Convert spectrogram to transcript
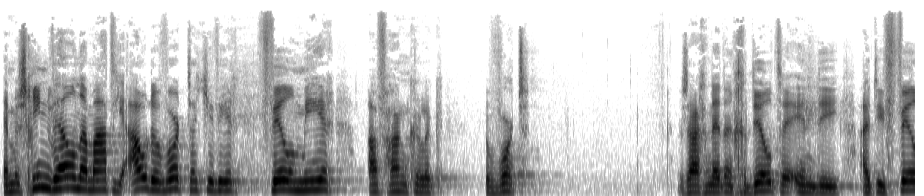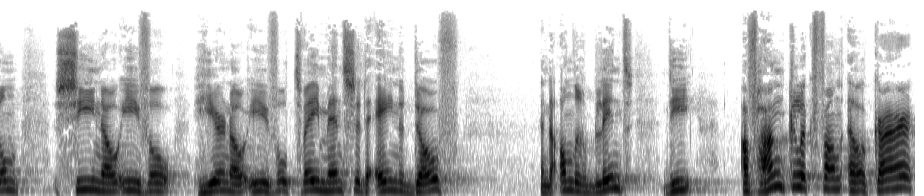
En misschien wel naarmate je ouder wordt, dat je weer veel meer afhankelijk wordt. We zagen net een gedeelte in die, uit die film See No Evil, Hear No Evil. Twee mensen, de ene doof en de andere blind, die afhankelijk van elkaar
